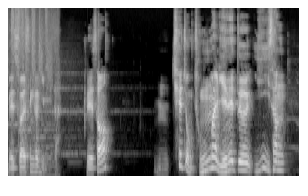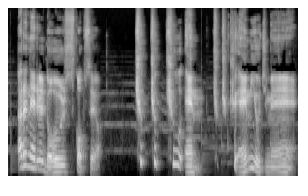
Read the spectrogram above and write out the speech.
매수할 생각입니다. 그래서 음, 최종 정말 얘네들 이 이상 다른 애를 넣을 수가 없어요. QQQM, QQQM이 요즘에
